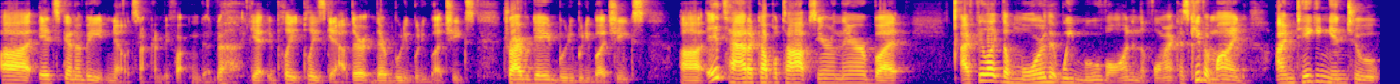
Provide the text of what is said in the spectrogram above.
Uh, it's gonna be no, it's not gonna be fucking good. Get please please get out. They're they're booty booty butt cheeks. Tri Brigade booty booty butt cheeks. Uh, it's had a couple tops here and there, but I feel like the more that we move on in the format, because keep in mind, I'm taking into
